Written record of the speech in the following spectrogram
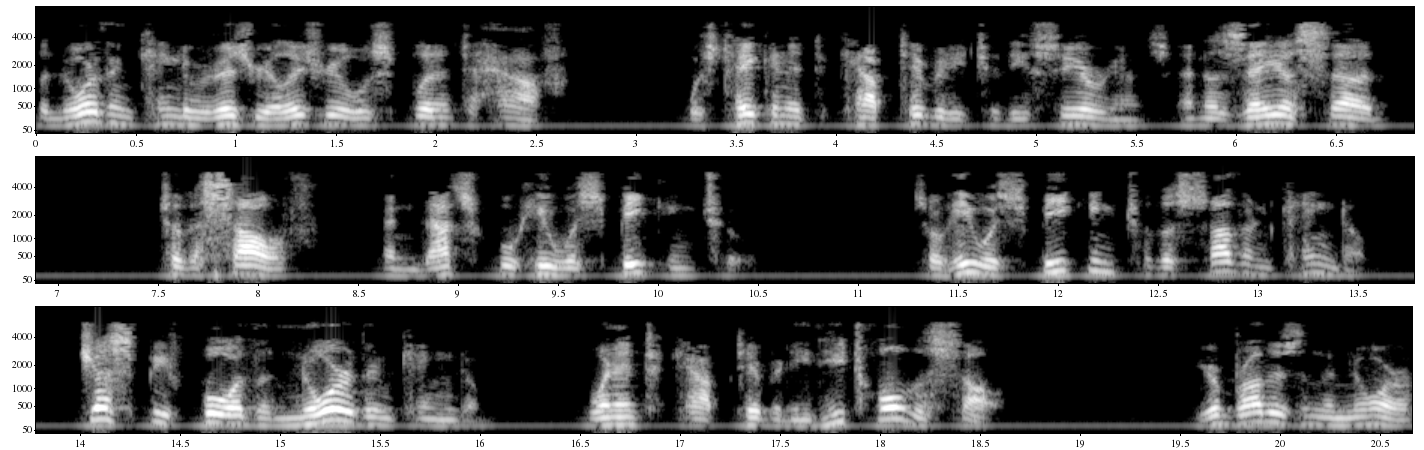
the northern kingdom of Israel, Israel was split into half, was taken into captivity to the Assyrians. And Isaiah said to the south, and that's who he was speaking to. So he was speaking to the southern kingdom just before the northern kingdom went into captivity. And he told the south, your brothers in the north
